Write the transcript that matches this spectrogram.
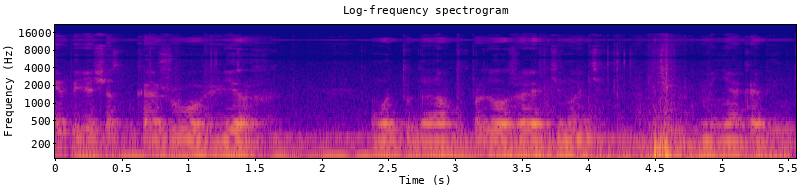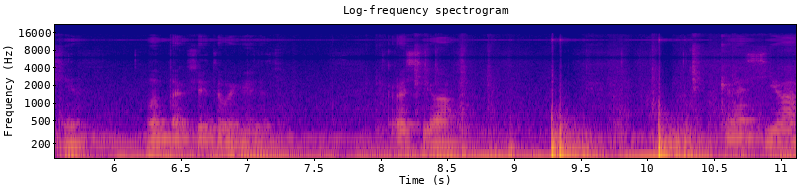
это я сейчас покажу вверх. Вот туда продолжают тянуть меня кабинки. Вот так все это выглядит. Красиво. Красиво.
